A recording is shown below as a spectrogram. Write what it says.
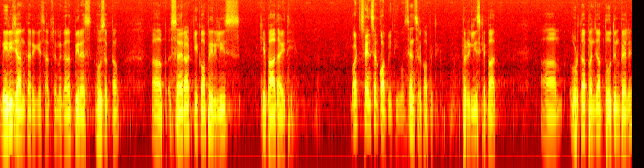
मेरी जानकारी के हिसाब से मैं गलत भी रह हो सकता हूँ। सैराट की कॉपी रिलीज़ के बाद आई थी। बट सेंसर कॉपी थी वो। सेंसर कॉपी थी। पर रिलीज़ के बाद उड़ता पंजाब दो दिन पहले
